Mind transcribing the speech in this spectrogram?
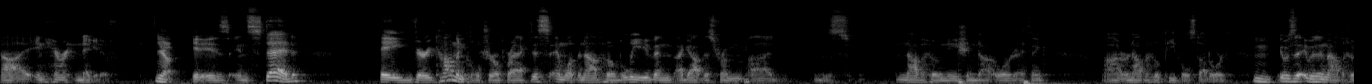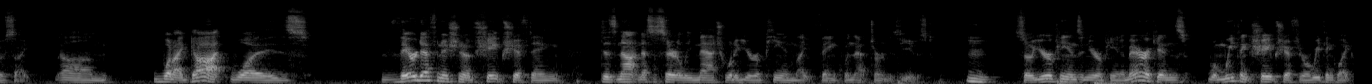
uh, inherent negative. Yep. It is instead a very common cultural practice and what the Navajo believe. And I got this from uh, was NavajoNation.org, I think, uh, or NavajoPeoples.org. It was it was a Navajo site. Um, what I got was their definition of shapeshifting does not necessarily match what a European might think when that term is used. So Europeans and European Americans, when we think shapeshifter, we think like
